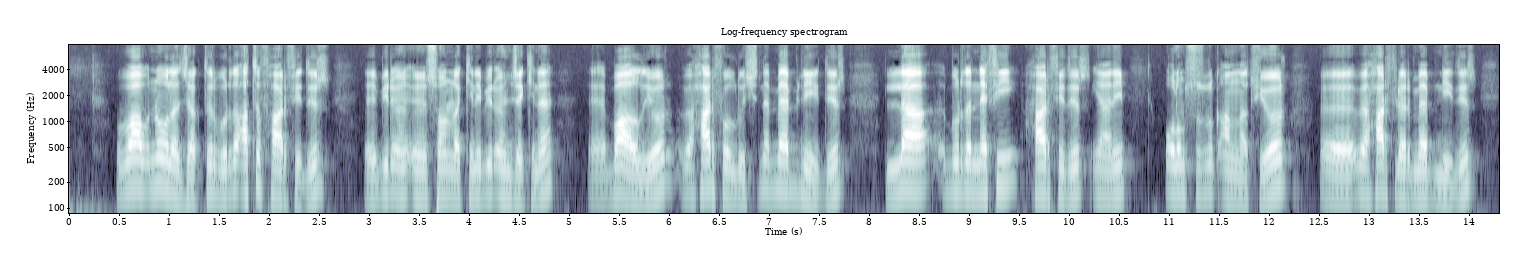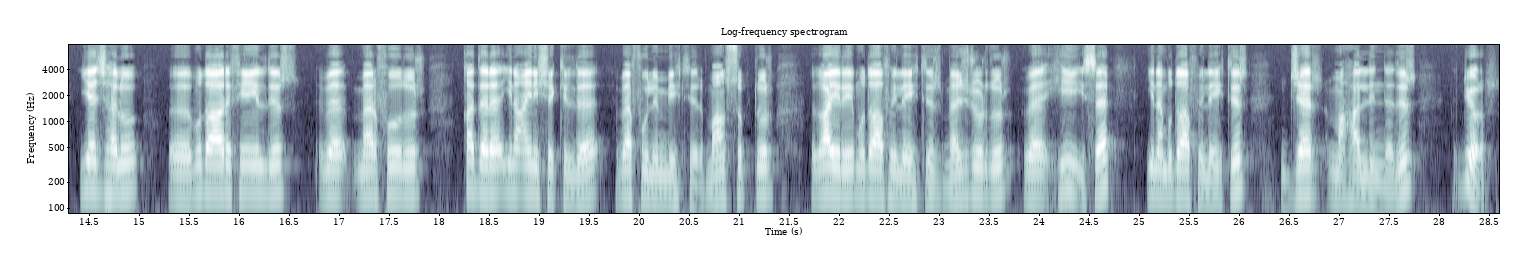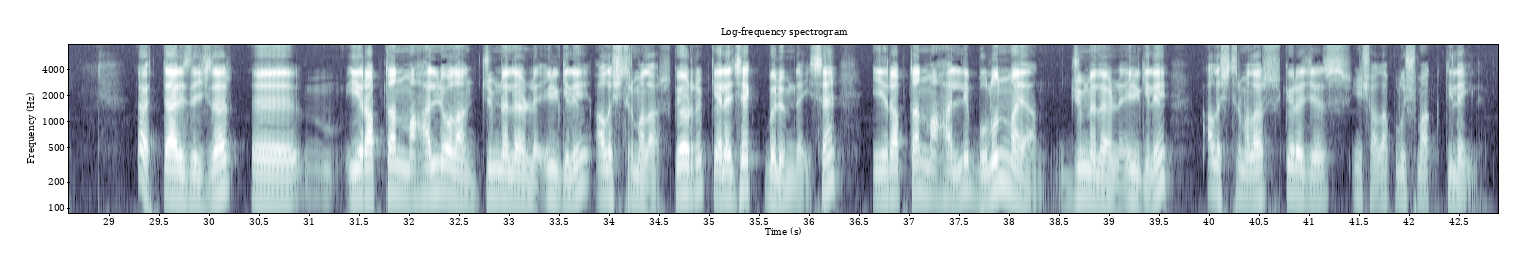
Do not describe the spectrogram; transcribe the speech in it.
vav ne olacaktır? Burada atıf harfidir. E, bir sonrakini bir öncekine e, bağlıyor ve harf olduğu için de mebnidir. La burada nefi harfidir. Yani olumsuzluk anlatıyor e, ve harfler mebnidir. Yechelu e, mudari fiildir ve merfudur. Kadere yine aynı şekilde mefulün bihtir, mansuptur. Gayri mudafı ileyhtir, mecrurdur ve hi ise yine mudafı ileyhtir, cer mahallindedir diyoruz. Evet değerli izleyiciler, e, İrab'dan mahalli olan cümlelerle ilgili alıştırmalar gördük. Gelecek bölümde ise İrab'dan mahalli bulunmayan cümlelerle ilgili alıştırmalar göreceğiz. İnşallah buluşmak dileğiyle.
